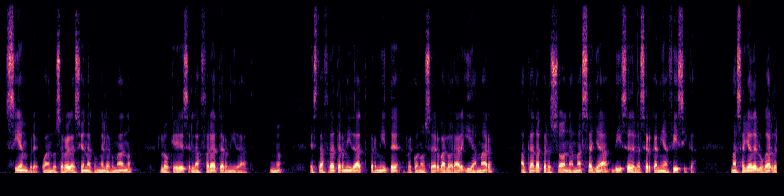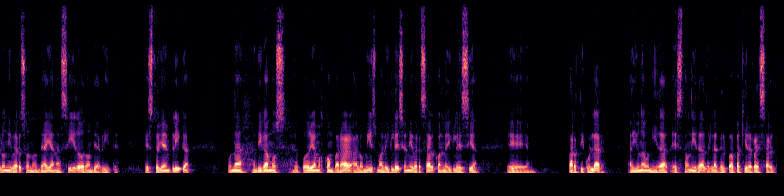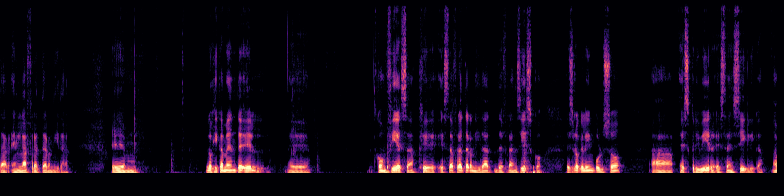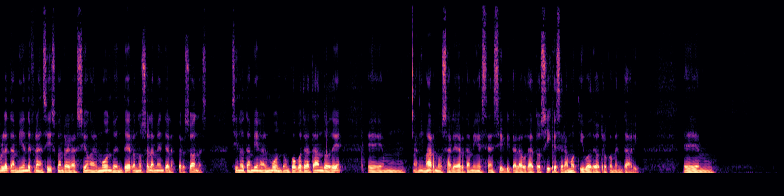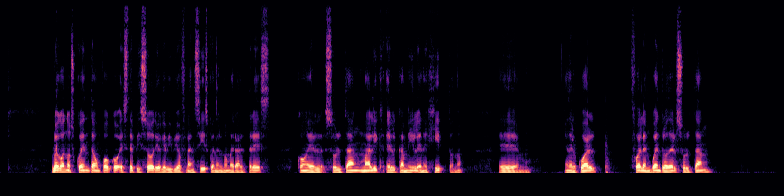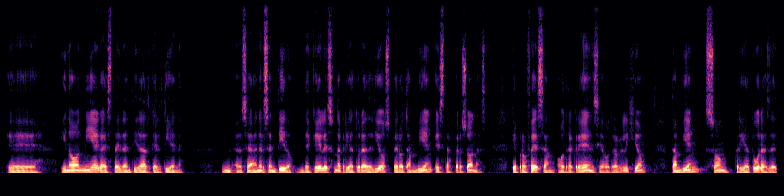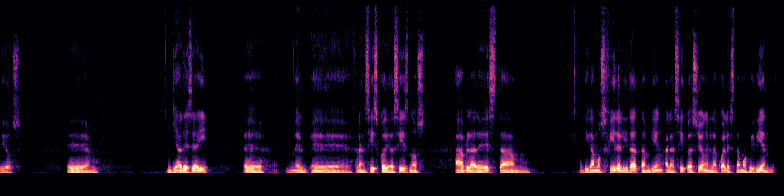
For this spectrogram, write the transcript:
siempre cuando se relaciona con el hermano lo que es la fraternidad, ¿no? Esta fraternidad permite reconocer, valorar y amar a cada persona más allá, dice, de la cercanía física, más allá del lugar del universo donde haya nacido o donde habite. Esto ya implica una, digamos, podríamos comparar a lo mismo a la Iglesia Universal con la Iglesia eh, particular hay una unidad. Esta unidad es la que el Papa quiere resaltar en la fraternidad. Em, lógicamente, él eh, confiesa que esta fraternidad de Francisco es lo que le impulsó a escribir esta encíclica. Habla también de Francisco en relación al mundo entero, no solamente a las personas, sino también al mundo, un poco tratando de Em, animarnos a leer también esta encíclica Laudato Si, que será motivo de otro comentario. Em, luego nos cuenta un poco este episodio que vivió Francisco en el numeral 3 con el sultán Malik el Kamil en Egipto, ¿no? Em, en el cual fue el encuentro del sultán eh, y no niega esta identidad que él tiene o sea, en el sentido de que Él es una criatura de Dios, pero también estas personas que profesan otra creencia, otra religión, también son criaturas de Dios. Em, ya desde ahí, eh, el, eh, Francisco de Asís nos habla de esta, digamos, fidelidad también a la situación en la cual estamos viviendo.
